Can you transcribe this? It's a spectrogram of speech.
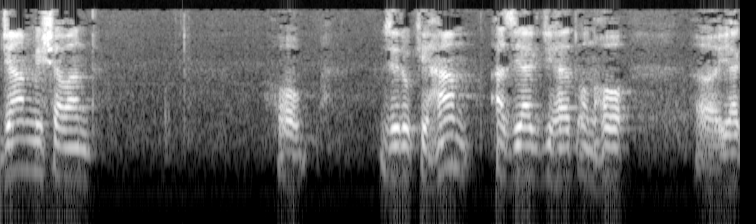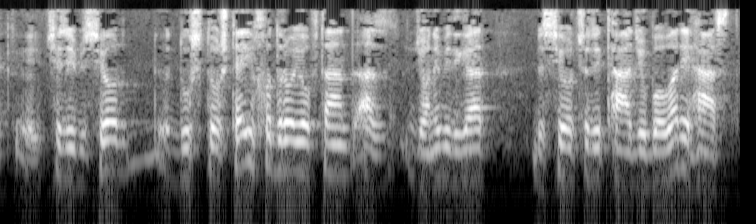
جمع می شوند. خب. زیرا که هم از یک جهت آنها یک چیزی بسیار دوست داشته خود را یافتند از جانب دیگر بسیار چیزی تعجب آوری هست.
